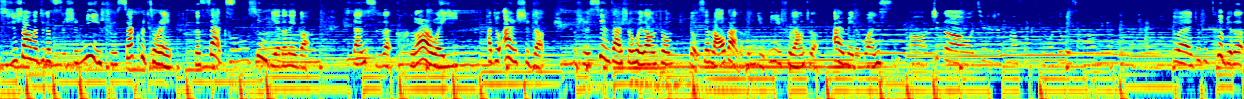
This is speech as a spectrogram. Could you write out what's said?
实际上呢，这个词是秘书 secretary 和 sex 性别的那个单词的合二为一，它就暗示着。是现在社会当中有些老板和女秘书两者暧昧的关系。哦，这个我确实是听到 sex，我就会想到那个那层含义。对，就是特别的，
